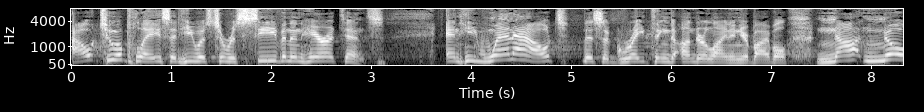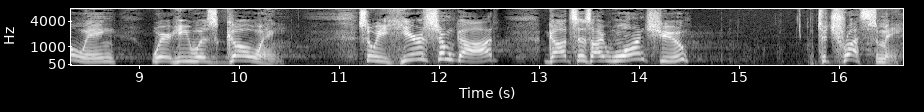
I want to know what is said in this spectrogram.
out to a place that he was to receive an inheritance. And he went out, this is a great thing to underline in your Bible, not knowing where he was going. So he hears from God. God says, I want you to trust me.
